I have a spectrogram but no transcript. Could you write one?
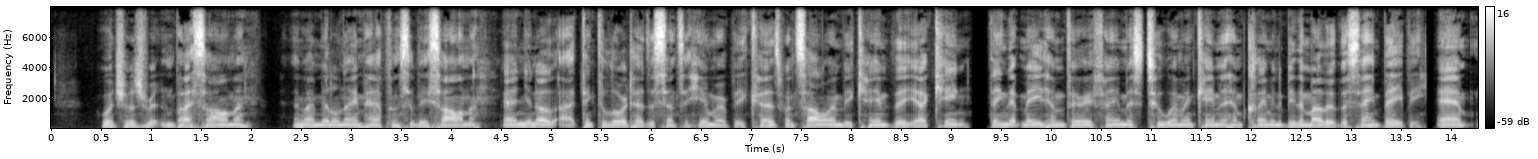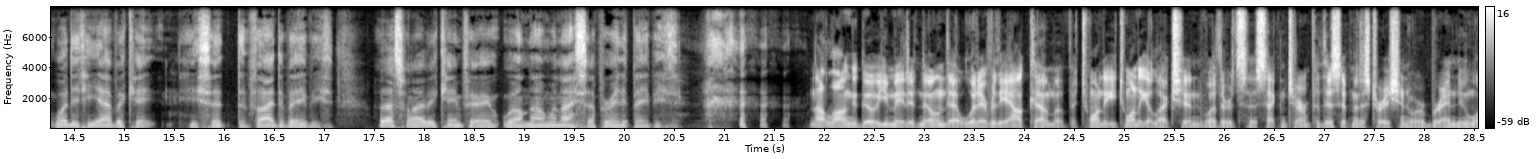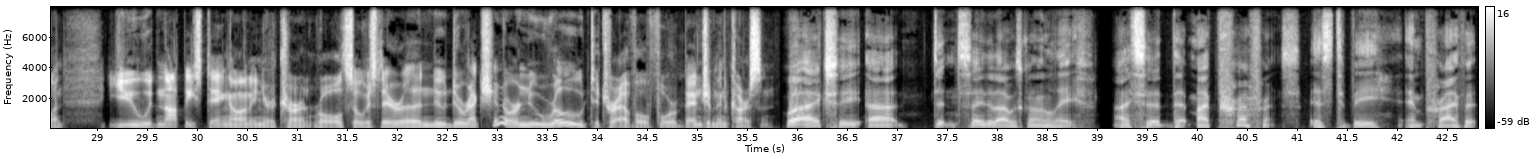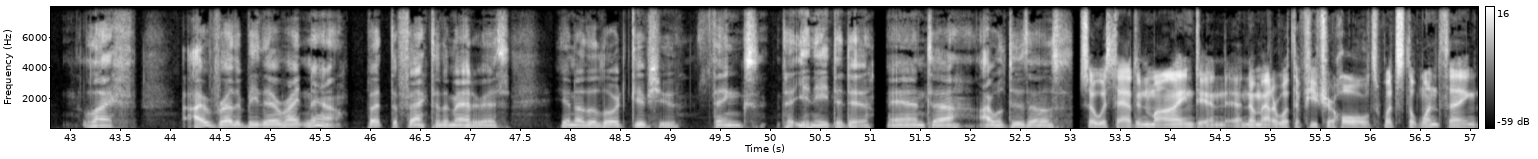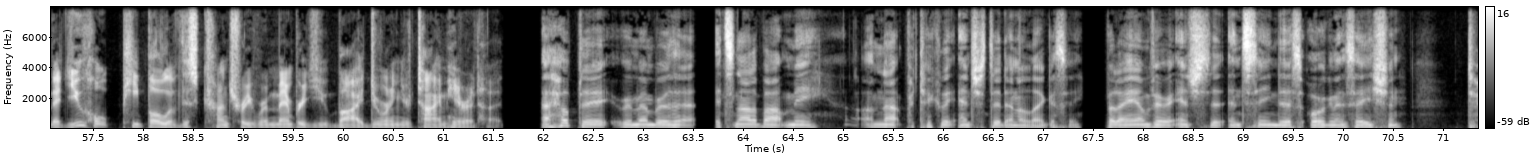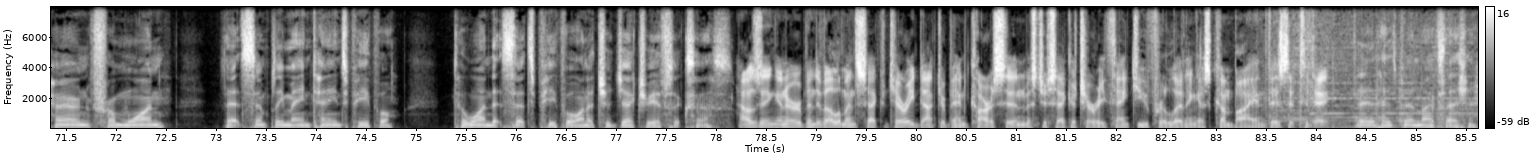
which was written by Solomon. And my middle name happens to be Solomon. And you know, I think the Lord has a sense of humor because when Solomon became the uh, king, thing that made him very famous, two women came to him claiming to be the mother of the same baby. And what did he advocate? He said, divide the babies. Well, that's when I became very well known when I separated babies. Not long ago, you made it known that whatever the outcome of the 2020 election, whether it's a second term for this administration or a brand new one, you would not be staying on in your current role. So, is there a new direction or a new road to travel for Benjamin Carson? Well, I actually uh, didn't say that I was going to leave. I said that my preference is to be in private life. I would rather be there right now. But the fact of the matter is, you know, the Lord gives you things that you need to do, and uh, I will do those. So, with that in mind, and uh, no matter what the future holds, what's the one thing that you hope people of this country remember you by during your time here at HUD? I hope they remember that it's not about me. I'm not particularly interested in a legacy. But I am very interested in seeing this organization turn from one that simply maintains people to one that sets people on a trajectory of success. Housing and Urban Development Secretary Dr. Ben Carson. Mr. Secretary, thank you for letting us come by and visit today. It has been my pleasure.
